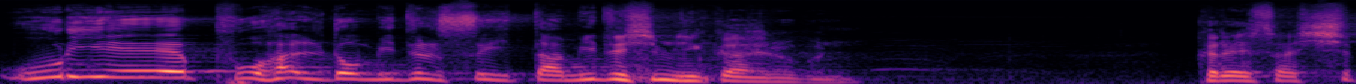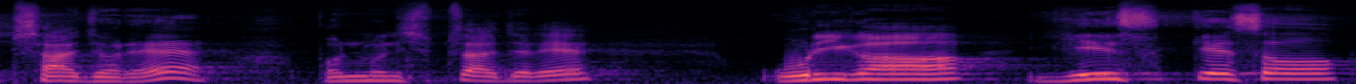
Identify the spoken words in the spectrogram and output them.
우리의 부활도 믿을 수 있다. 믿으십니까, 여러분? 그래서 14절에 본문 14절에 우리가 예수께서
